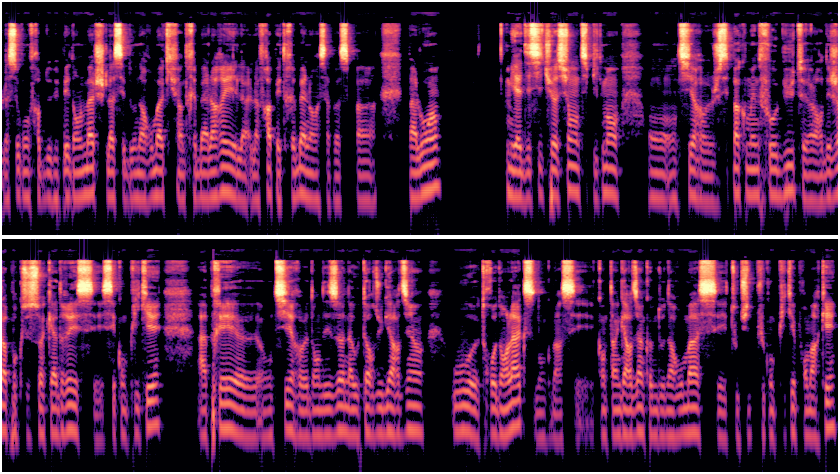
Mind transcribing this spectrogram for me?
la seconde frappe de Pépé dans le match, là, c'est Donnarumma qui fait un très bel arrêt, la, la frappe est très belle, hein, ça passe pas, pas loin. Mais il y a des situations, typiquement, on, tire, je sais pas combien de fois au but. Alors déjà, pour que ce soit cadré, c'est compliqué. Après, euh, on tire dans des zones à hauteur du gardien ou euh, trop dans l'axe. Donc, ben, c'est quand un gardien comme Donnarumma, c'est tout de suite plus compliqué pour marquer.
